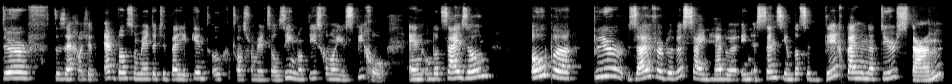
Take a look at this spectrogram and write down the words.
durf te zeggen, als je het echt transformeert, dat je het bij je kind ook getransformeerd zal zien, want die is gewoon je spiegel. En omdat zij zo'n open puur zuiver bewustzijn hebben in essentie, omdat ze dicht bij hun natuur staan,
